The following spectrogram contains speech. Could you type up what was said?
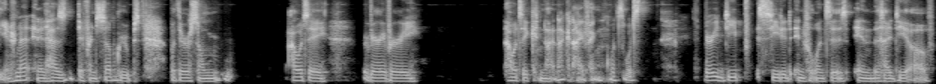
the internet and it has different subgroups but there are some i would say very very i would say conni- not conniving what's what's very deep seated influences in this idea of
